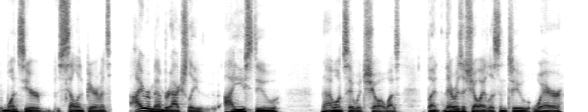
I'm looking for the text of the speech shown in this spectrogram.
Once you're selling pyramids, I remember actually, I used to. I won't say which show it was, but there was a show I listened to where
